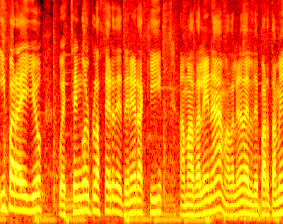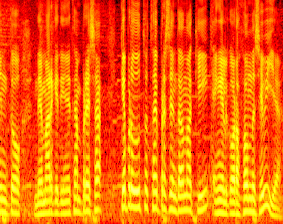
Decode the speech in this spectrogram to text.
y para ello pues tengo el placer de tener aquí a Magdalena, a Magdalena del departamento de marketing de esta empresa. ¿Qué producto estáis presentando aquí en el corazón de Sevilla?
